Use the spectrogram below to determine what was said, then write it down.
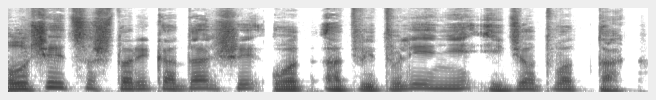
Получается, что река дальше от ответвления идет вот так.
